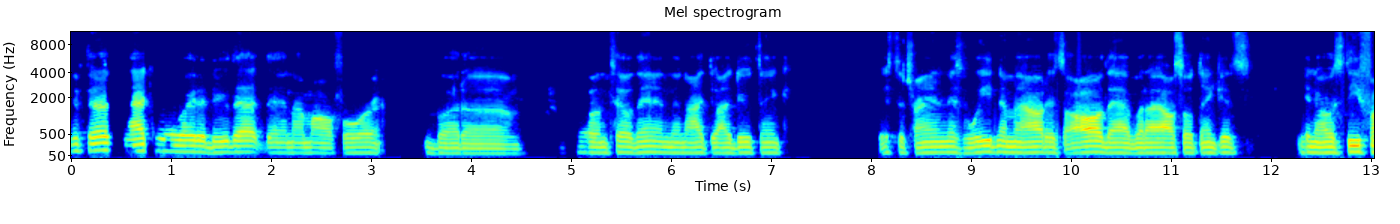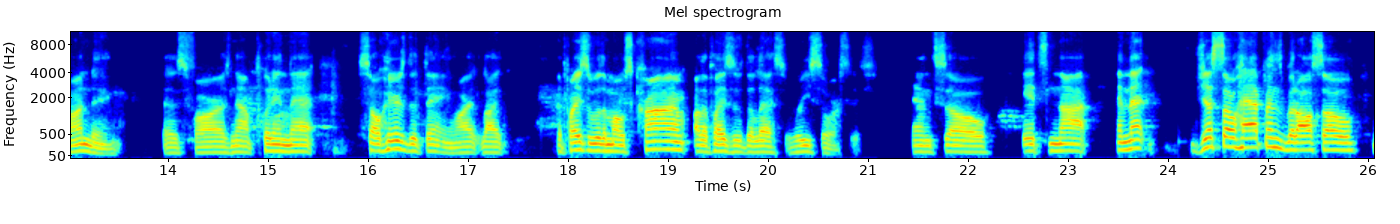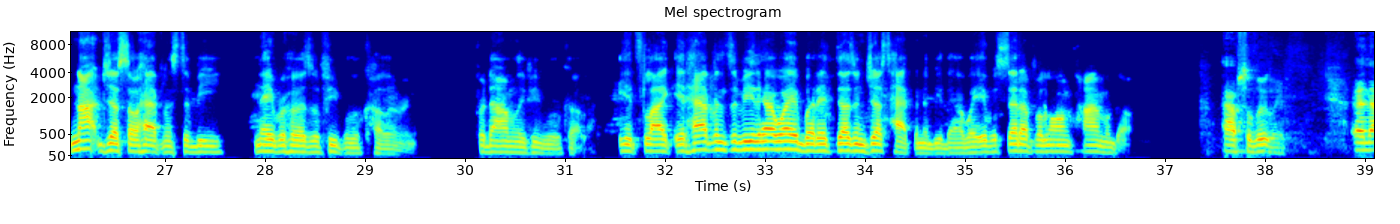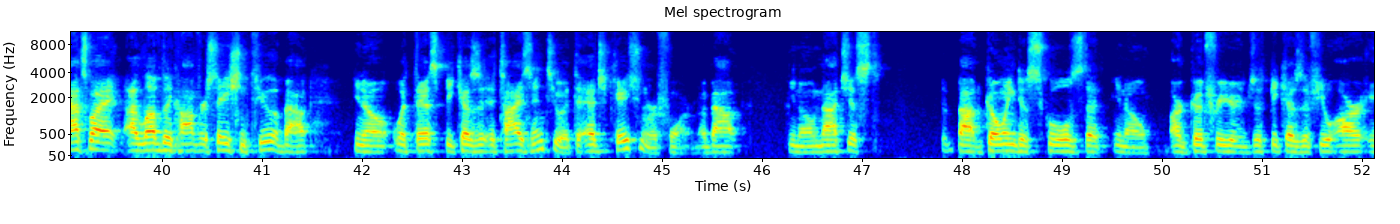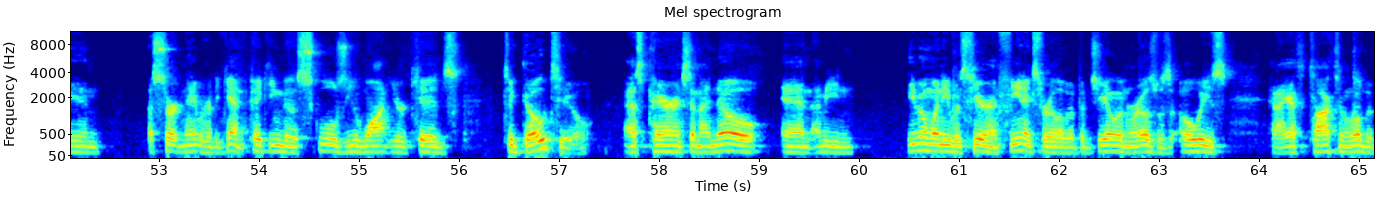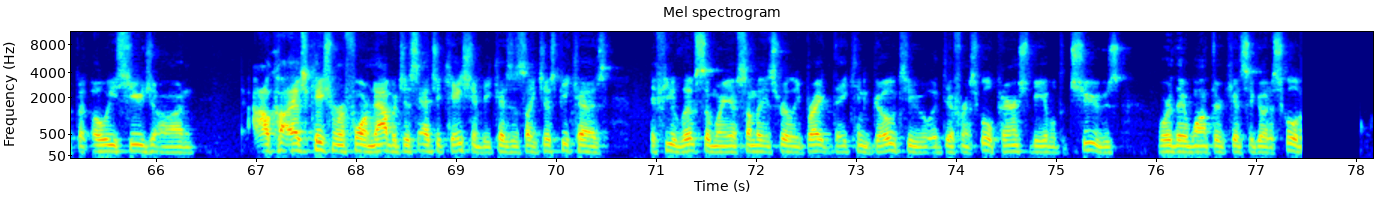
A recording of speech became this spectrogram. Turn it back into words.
If there's an accurate way to do that, then I'm all for it. But um, well, until then, then I I do think it's the training, it's weeding them out, it's all that. But I also think it's, you know, it's defunding as far as now putting that. So here's the thing, right? Like the places with the most crime are the places with the less resources. And so it's not, and that just so happens, but also not just so happens to be neighborhoods of people of color and predominantly people of color. It's like it happens to be that way, but it doesn't just happen to be that way. It was set up a long time ago. Absolutely. And that's why I love the conversation too about, you know, with this because it ties into it, the education reform about, you know, not just about going to schools that, you know, are good for you just because if you are in a certain neighborhood, again, picking the schools you want your kids to go to as parents. And I know, and I mean, even when he was here in Phoenix for a little bit, but Jalen Rose was always, and I got to talk to him a little bit, but always huge on I'll call education reform now, but just education because it's like just because if you live somewhere, you have somebody that's really bright, they can go to a different school. Parents should be able to choose where they want their kids to go to school.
